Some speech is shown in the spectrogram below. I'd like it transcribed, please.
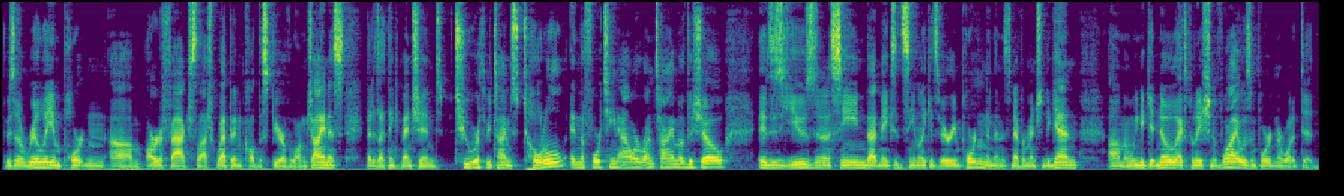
There's a really important um, artifact slash weapon called the Spear of Longinus that is, I think, mentioned two or three times total in the 14 hour runtime of the show. It is used in a scene that makes it seem like it's very important, and then it's never mentioned again. Um, and we get no explanation of why it was important or what it did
